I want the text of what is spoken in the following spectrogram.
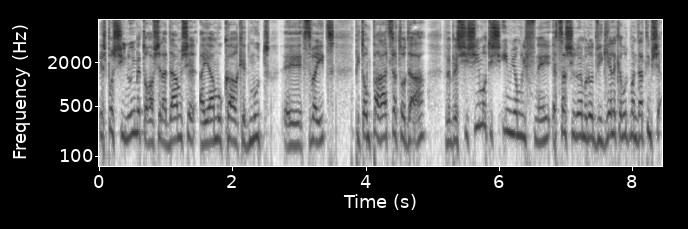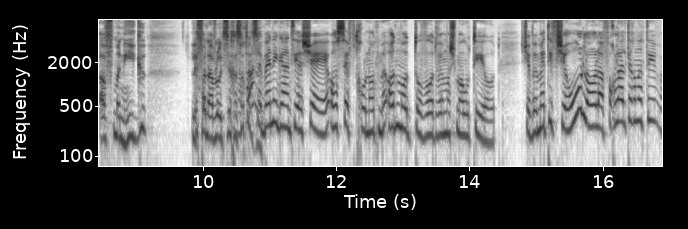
יש פה שינוי מטורף של אדם שהיה מוכר כדמות אה, צבאית, פתאום פרץ לתודעה, וב-60 או 90 יום לפני יצא שינוי עמדות והגיע לכמות מנדטים שאף מנהיג לפניו לא הצליח לעשות נכון, את זה. לבני גנץ יש אה, אוסף תכונות מאוד מאוד טובות ומשמעותיות, שבאמת אפשרו לו להפוך לאלטרנטיבה.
